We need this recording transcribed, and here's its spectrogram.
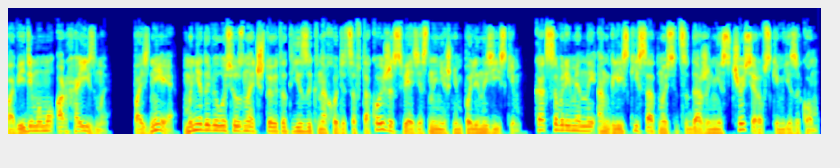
по-видимому, архаизмы, Позднее мне довелось узнать, что этот язык находится в такой же связи с нынешним полинезийским, как современный английский соотносится даже не с чосеровским языком,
